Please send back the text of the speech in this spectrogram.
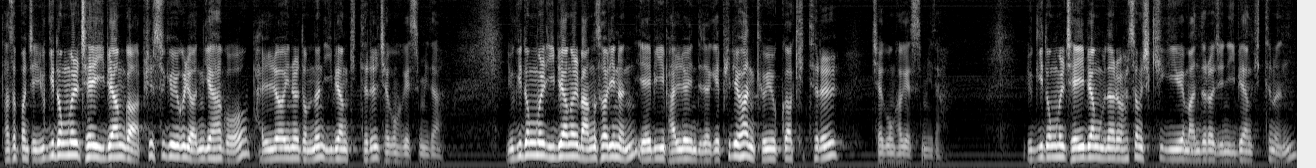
다섯 번째 유기동물 재입양과 필수 교육을 연계하고 반려인을 돕는 입양 키트를 제공하겠습니다. 유기동물 입양을 망설이는 예비 반려인들에게 필요한 교육과 키트를 제공하겠습니다. 유기동물 재입양 문화를 활성시키기 위해 만들어진 입양 키트는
